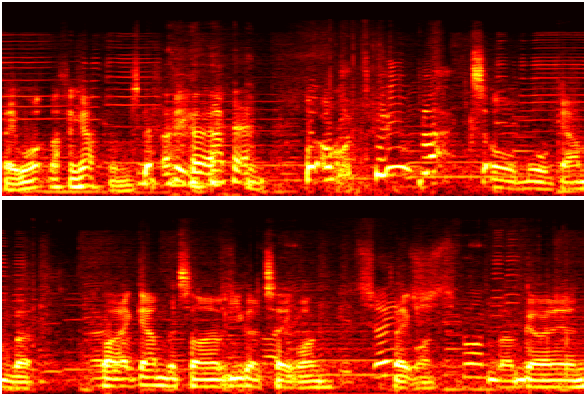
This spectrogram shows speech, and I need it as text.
Wait, what? Nothing happened. Nothing happened. I've got two blacks. Oh, more gamba. Oh, right, gamba time. You gotta take one. Take one. I'm going in.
